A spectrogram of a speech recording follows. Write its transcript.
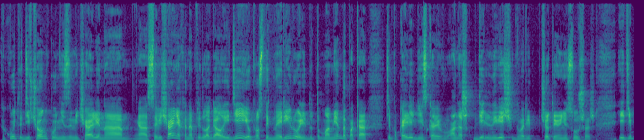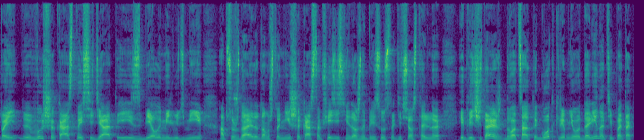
какую-то девчонку не замечали на а, совещаниях, она предлагала идеи, ее просто игнорировали до того момента, пока, типа, коллеги не сказали, она же дельные вещи говорит, что ты ее не слушаешь. И, типа, выше касты сидят и с белыми людьми обсуждают о том, что низшие касты вообще здесь не должны присутствовать и все остальное. И ты читаешь 20 год, Кремниевая долина, типа, это,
